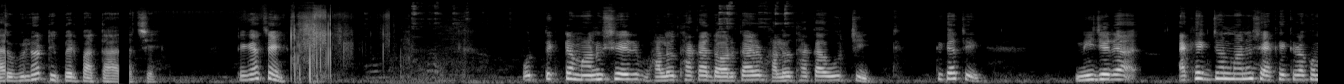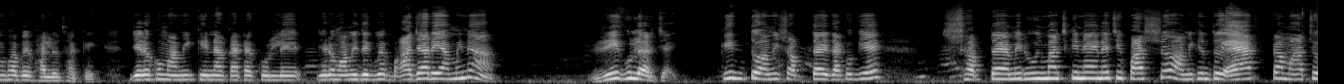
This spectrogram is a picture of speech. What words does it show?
এতগুলো টিপের পাতা আছে, ঠিক আছে? প্রত্যেকটা মানুষের ভালো থাকা দরকার, ভালো থাকা উচিত, ঠিক আছে? নিজেরা, এক একজন মানুষ এক এক রকমভাবে ভালো থাকে। যেরকম আমি কেনাকাটা করলে, যেরকম আমি দেখবে বাজারে আমি না রেগুলার যাই। কিন্তু আমি সপ্তাহে, দেখো গিয়ে, সপ্তাহে আমি রুই মাছ কিনে এনেছি পাঁচশো, আমি কিন্তু একটা মাছও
